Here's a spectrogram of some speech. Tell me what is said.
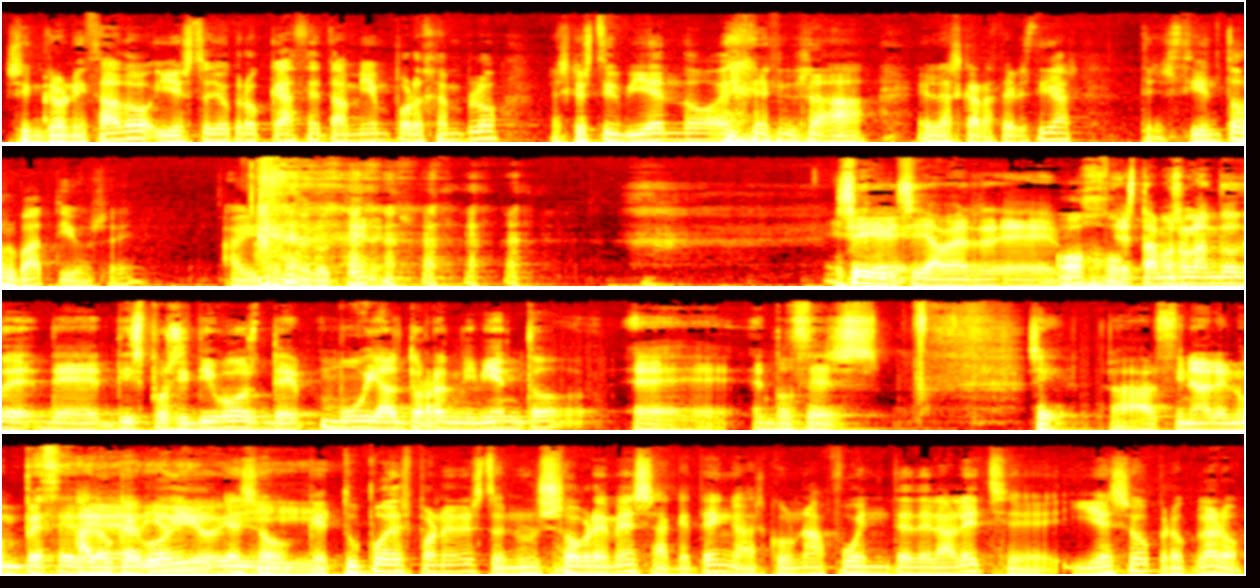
sincronizado y esto yo creo que hace también, por ejemplo, es que estoy viendo en, la, en las características 300 vatios, ¿eh? Ahí donde lo tienes. sí, sí, a ver, eh, Ojo. estamos hablando de, dispositivos de muy alto rendimiento, eh, entonces, sí, al final en un PC de A lo que voy, eso, que tú puedes poner esto en un sobremesa que tengas con una fuente de la leche y eso, pero claro,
